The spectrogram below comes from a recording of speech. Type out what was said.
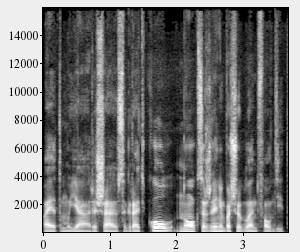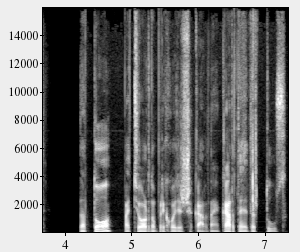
Поэтому я решаю сыграть call, но, к сожалению, большой блайнд фолдит. Зато по терну приходит шикарная карта, это туз,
